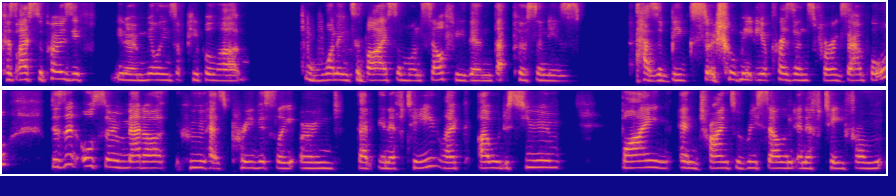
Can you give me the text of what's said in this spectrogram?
Because I suppose if, you know, millions of people are wanting to buy someone's selfie, then that person is has a big social media presence, for example, does it also matter who has previously owned that NFT? Like, I would assume buying and trying to resell an NFT from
